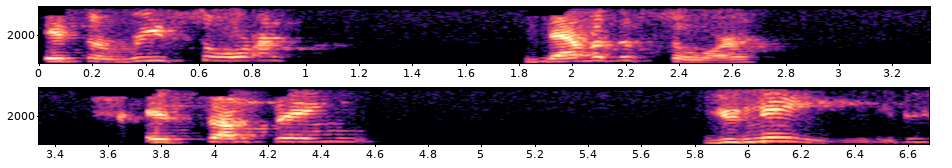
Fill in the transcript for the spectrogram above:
It's a resource, never the source. It's something you need,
